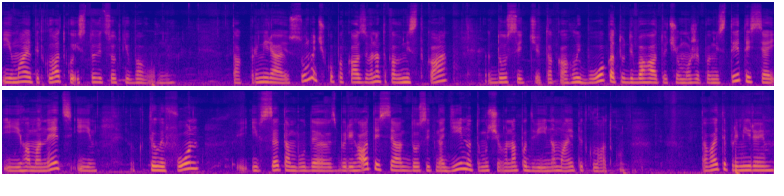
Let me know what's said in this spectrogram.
І має підкладку із 100% бавовни. Так, приміряю сумочку, показую. Вона така вмістка, досить така глибока. Туди багато чого може поміститися, і гаманець, і телефон, і все там буде зберігатися досить надійно, тому що вона подвійна, має підкладку. Давайте приміряємо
